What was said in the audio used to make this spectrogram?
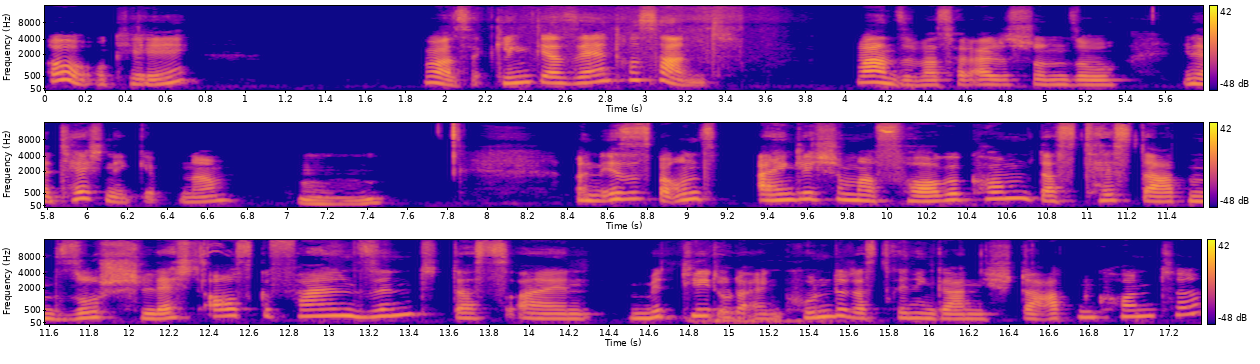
Oh, okay. Was, klingt ja sehr interessant. Wahnsinn, was halt alles schon so in der Technik gibt, ne? Mhm. Und ist es bei uns eigentlich schon mal vorgekommen, dass Testdaten so schlecht ausgefallen sind, dass ein Mitglied oder ein Kunde das Training gar nicht starten konnte?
